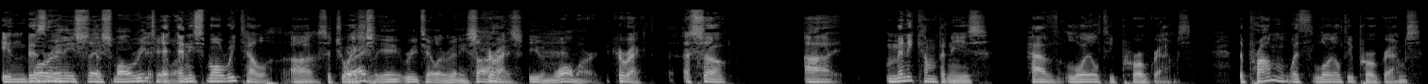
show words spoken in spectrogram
in business. or any say small retailer, Any small retail uh, or situation. actually any retailer of any size, Correct. even Walmart. Correct. Uh, So, uh, many companies have loyalty programs. The problem with loyalty programs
